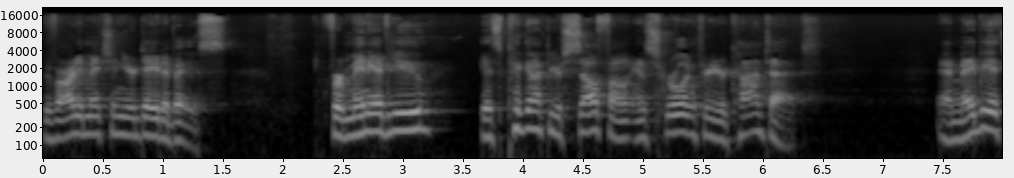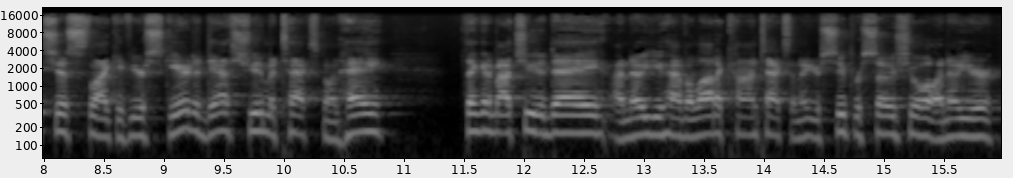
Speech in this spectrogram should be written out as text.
We've already mentioned your database. For many of you, it's picking up your cell phone and scrolling through your contacts. And maybe it's just like if you're scared to death, shoot them a text going, hey, thinking about you today. I know you have a lot of contacts. I know you're super social. I know you're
